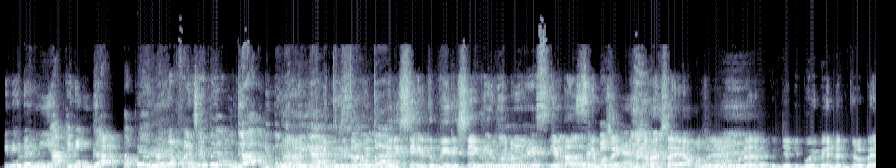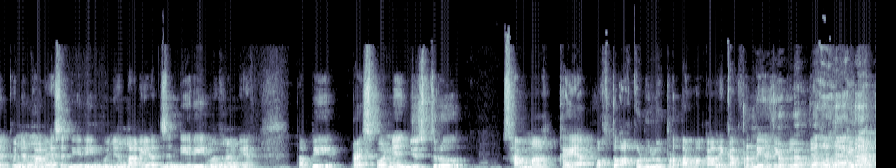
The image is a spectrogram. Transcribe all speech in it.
Ini udah niat, ini enggak. Tapi yang Iya. banyak fansnya itu yang enggak gitu. Nah, ngerti nggak? itu, itu, itu mirisnya, itu mirisnya gitu. Itu mirisnya kita, tuh. ya maksudnya kita ngerasa ya, maksudnya udah jadi boy band dan girl band punya Hmm. karya sendiri, punya Hmm. tarian sendiri bahkan ya. Tapi responnya justru sama kayak waktu aku dulu pertama kali cover dance gitu, jatuhnya gitu.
